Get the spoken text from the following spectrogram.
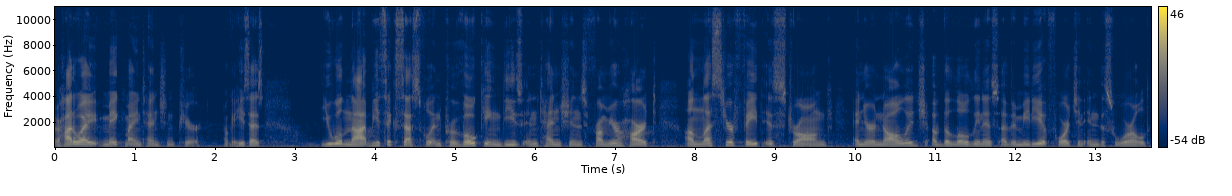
or how do I make my intention pure? Okay, he says, You will not be successful in provoking these intentions from your heart unless your faith is strong and your knowledge of the lowliness of immediate fortune in this world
